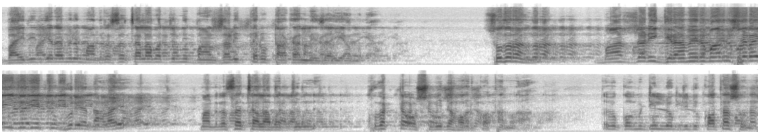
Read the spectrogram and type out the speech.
বাইরের গ্রামের মাদ্রাসা চালাবার জন্য বাঁশঝাড়ির তেরো টাকা লে যাই আমরা। সুতরাং বাঁশঝাড়ি গ্রামের মানুষেরাই যদি একটু ঘুরে দাঁড়ায়, মাদ্রাসা চালাবার জন্য খুব একটা অসুবিধা হওয়ার কথা না। তবে কমিটির লোক যদি কথা শোনে,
